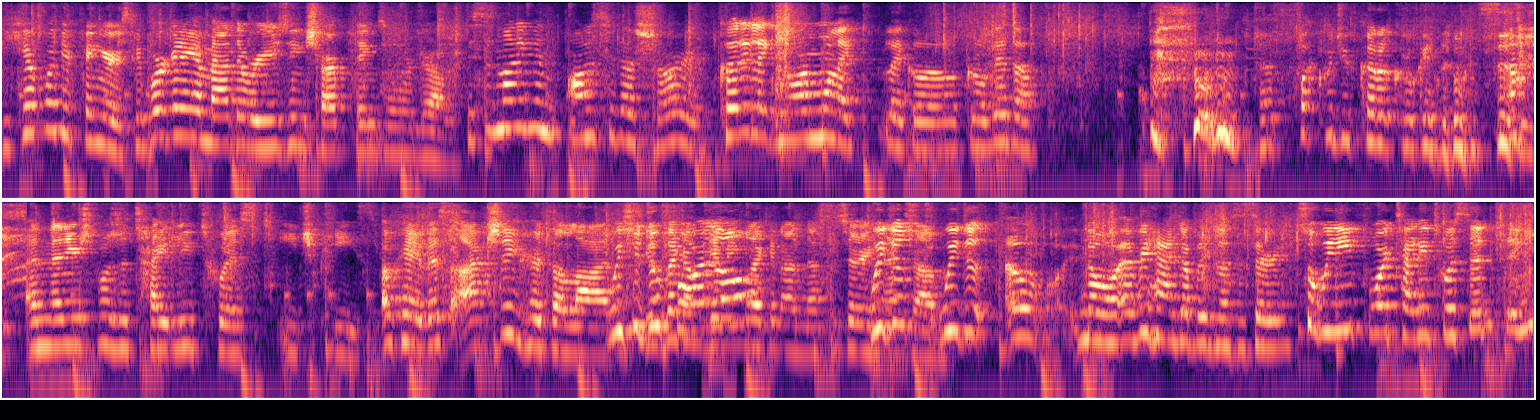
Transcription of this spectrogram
Be careful with your fingers. People are gonna get mad that we're using sharp things when we're drunk. This is not even honestly that sharp. Cut it like normal, like like a croqueta. How the fuck would you cut a croqueta with scissors? and then you're supposed to tightly twist each piece. Okay, this actually hurts a lot. We should do like I'm four, giving like an unnecessary We hand just job. we just oh no, every hand job is necessary. So we need four tightly twisted things.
